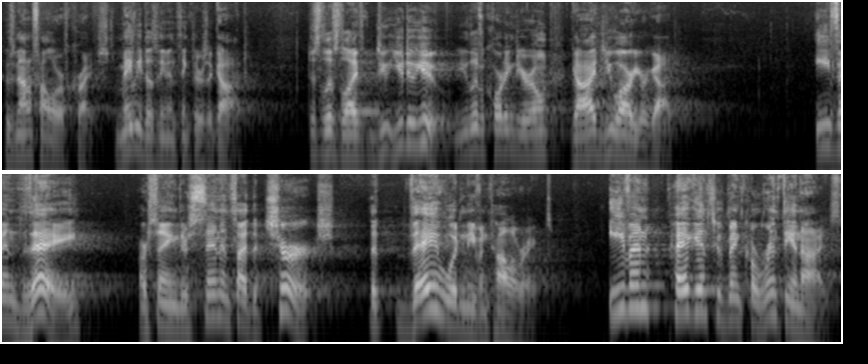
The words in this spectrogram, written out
who's not a follower of Christ. Maybe doesn't even think there's a God. Just lives life, do, you do you. You live according to your own guide, you are your God. Even they are saying there's sin inside the church that they wouldn't even tolerate. Even pagans who've been Corinthianized.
